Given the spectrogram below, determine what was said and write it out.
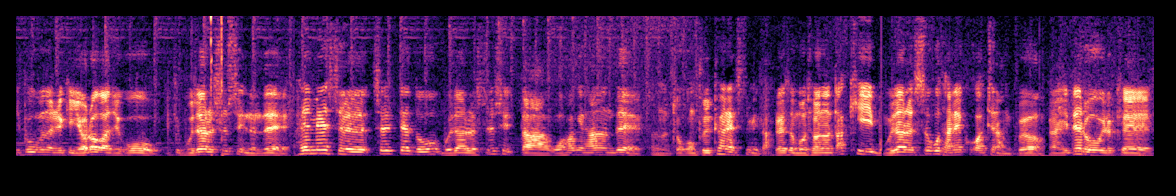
이 부분을 이렇게 열어가지고 이렇게 모자를 쓸 수 있는데 헬멧을 쓸 때도 모자를 쓸 수 있다고 하긴 하는데 저는 조금 불편했습니다. 그래서 뭐 저는 딱히 모자를 쓰고 다닐 것 같진 않고요. 그냥 이대로 이렇게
